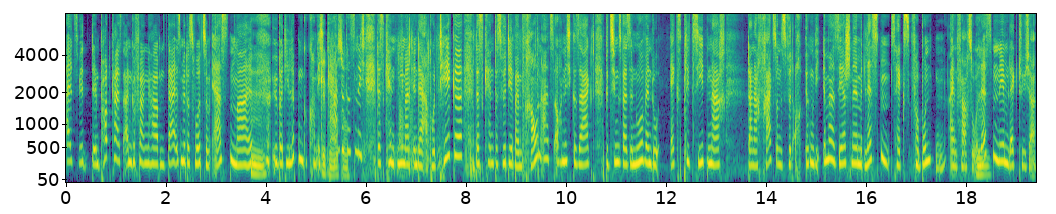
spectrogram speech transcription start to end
als wir den Podcast angefangen haben? Da ist mir das Wort zum ersten Mal Hm. über die Lippen gekommen. Ich Geht kannte so. das nicht. Das kennt niemand in der Apotheke. Das kennt, das wird dir beim Frauenarzt auch nicht gesagt, beziehungsweise nur, wenn du explizit nach danach fragst und es wird auch irgendwie immer sehr schnell mit Lesbensex verbunden. Einfach so. Lesben nehmen Lecktücher.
